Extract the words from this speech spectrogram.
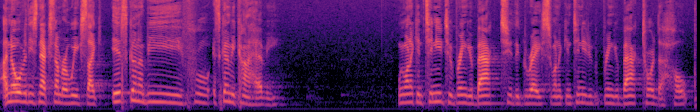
I know over these next number of weeks, like, it's going to be, it's to be kind of heavy. We want to continue to bring you back to the grace. We want to continue to bring you back toward the hope.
